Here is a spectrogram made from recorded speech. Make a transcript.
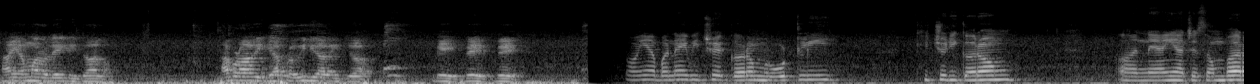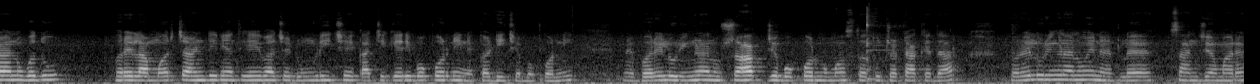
હા અમારો લઈ લીધો. હાલો. આપણો આવી ગયો, આપણો વીડિયો આવી ગયો. બે બે બે. તો અહીંયા બનાવી છે ગરમ રોટલી, ખીચડી ગરમ અને અહીંયા છે સંભારાનું બધું. ભરેલા મરચાં આંટી ત્યાંથી આવ્યા છે, ડુંગળી છે, કાચી કેરી બપોરની ને કઢી છે બપોરની. ને ભરેલું રીંગણાનું શાક જે બપોરનું મસ્ત હતું, ચટાકેદાર. ભરેલું રીંગણાનું હોય ને એટલે સાંજે અમારે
